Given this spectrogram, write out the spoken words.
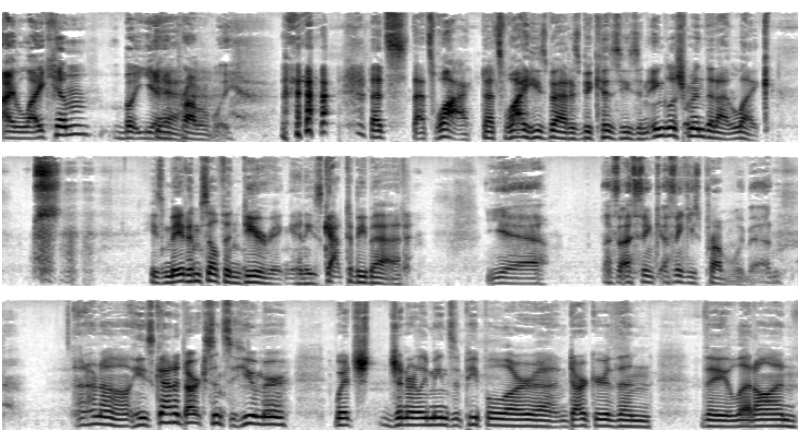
I like him, but yeah, Yeah. probably. That's that's why. That's why he's bad is because he's an Englishman that I like. He's made himself endearing and he's got to be bad. Yeah, I, th- I think I think he's probably bad. I don't know. He's got a dark sense of humor, which generally means that people are uh, darker than they let on.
